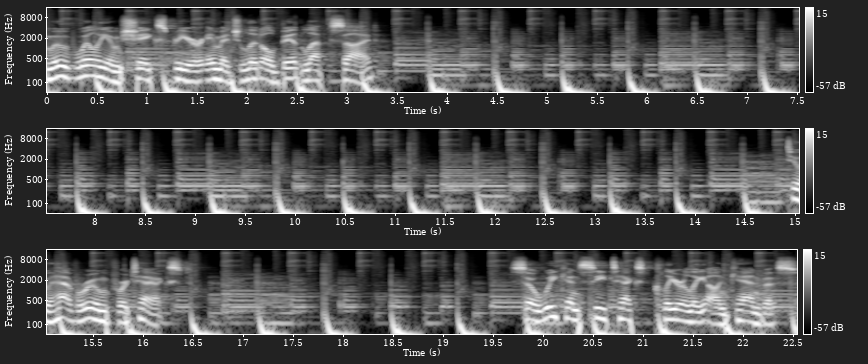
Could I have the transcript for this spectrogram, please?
Move William Shakespeare image little bit left side. To have room for text. So we can see text clearly on canvas.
